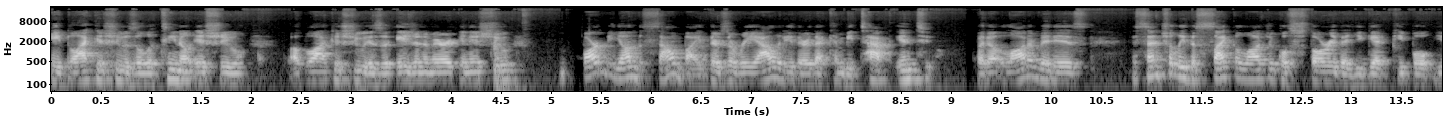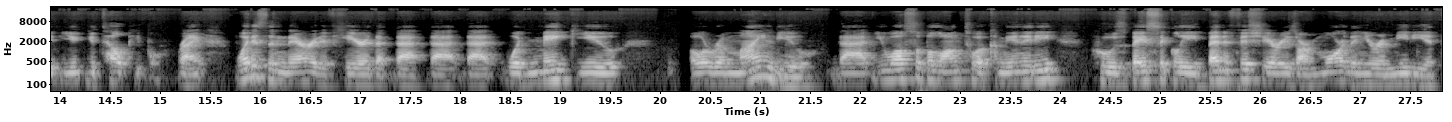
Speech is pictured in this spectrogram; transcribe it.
a black issue is a Latino issue, a black issue is an Asian American issue. Far beyond the soundbite, there's a reality there that can be tapped into. But a lot of it is essentially the psychological story that you get people you, you, you tell people, right? What is the narrative here that that that that would make you or remind you that you also belong to a community whose basically beneficiaries are more than your immediate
